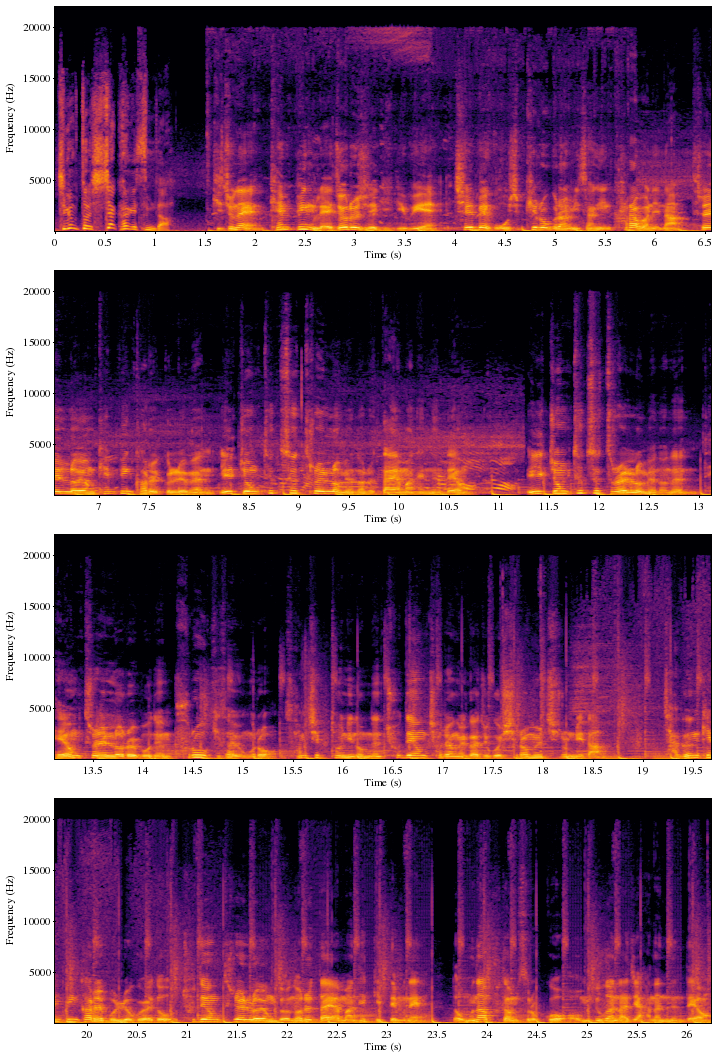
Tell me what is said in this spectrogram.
지금부터 시작하겠습니다. 기존에 캠핑 레저를 즐기기 위해 750kg 이상인 카라반이나 트레일러형 캠핑카를 끌려면 일종 특수 트레일러 면허를 따야만 했는데요. 일종 특수 트레일러 면허는 대형 트레일러를 보는 프로 기사용으로 30톤이 넘는 초대형 차량을 가지고 실험을 치릅니다. 작은 캠핑카를 몰려고 해도 초대형 트레일러용 면허를 따야만 했기 때문에 너무나 부담스럽고 엄두가 나지 않았는데요.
